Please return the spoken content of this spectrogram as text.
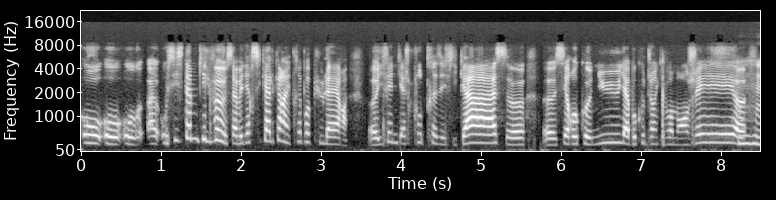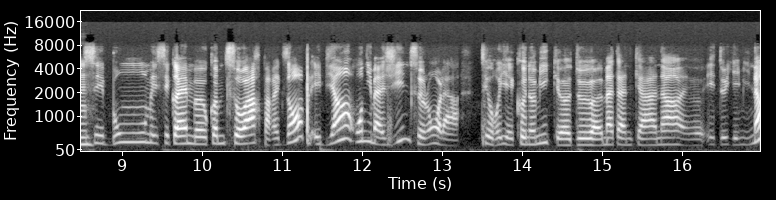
au, système qu'il veut. Ça veut dire si quelqu'un est très populaire, euh, il fait une cache-croûte très efficace, euh, euh, c'est reconnu, il y a beaucoup de gens qui vont manger, mmh c'est bon, mais c'est quand même comme Tsoar par exemple, eh bien, on imagine, selon la théorie économique de Matan Kahana et de Yemina,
